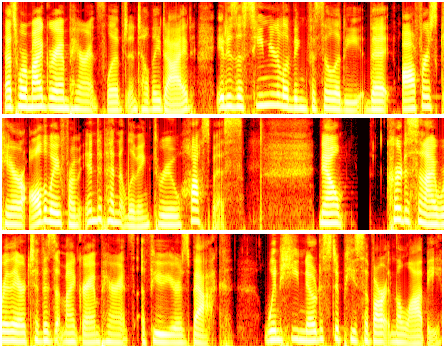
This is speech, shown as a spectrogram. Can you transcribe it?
That's where my grandparents lived until they died. It is a senior living facility that offers care all the way from independent living through hospice. Now, Curtis and I were there to visit my grandparents a few years back when he noticed a piece of art in the lobby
